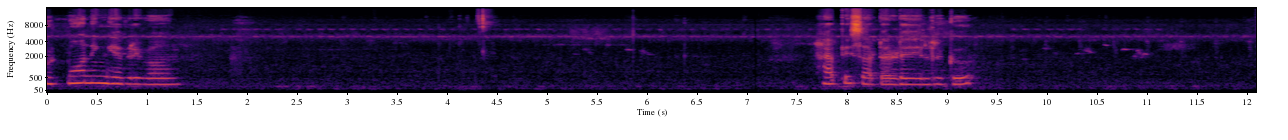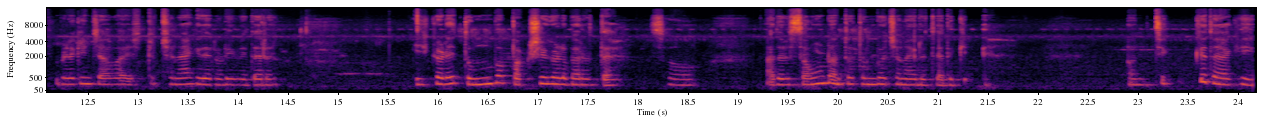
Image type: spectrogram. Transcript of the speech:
Good morning everyone happy Saturday ಎಲ್ರಿಗೂ. ಬೆಳಗಿನ ಜಾವ ಎಷ್ಟು ಚೆನ್ನಾಗಿದೆ ನೋಡಿ ವೆದರ್ ಈ ಕಡೆ ತುಂಬ ಪಕ್ಷಿಗಳು ಬರುತ್ತೆ. ಸೊ ಅದರ ಸೌಂಡ್ ಅಂತೂ ತುಂಬ ಚೆನ್ನಾಗಿರುತ್ತೆ ಅದಕ್ಕೆ. ಒಂದು ಚಿಕ್ಕದಾಗಿ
